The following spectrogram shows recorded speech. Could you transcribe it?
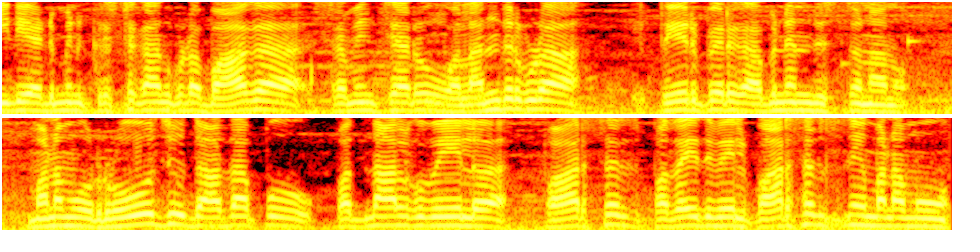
ఈడీ అడ్మిన్ కృష్ణకాంత్ కూడా బాగా శ్రమించారు. వాళ్ళందరూ కూడా పేరు పేరుగా అభినందిస్తున్నాను. మనము రోజు దాదాపు పద్నాలుగు వేల పార్సల్స్ పదహైదు వేల పార్సల్స్ని మనము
